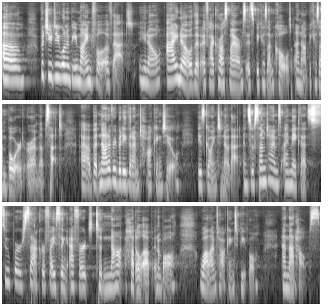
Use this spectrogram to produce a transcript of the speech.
um, but you do want to be mindful of that. You know, I know that if I cross my arms, it's because I'm cold and not because I'm bored or I'm upset. Uh, but not everybody that I'm talking to is going to know that. And so sometimes I make that super sacrificing effort to not huddle up in a ball while I'm talking to people, and that helps.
